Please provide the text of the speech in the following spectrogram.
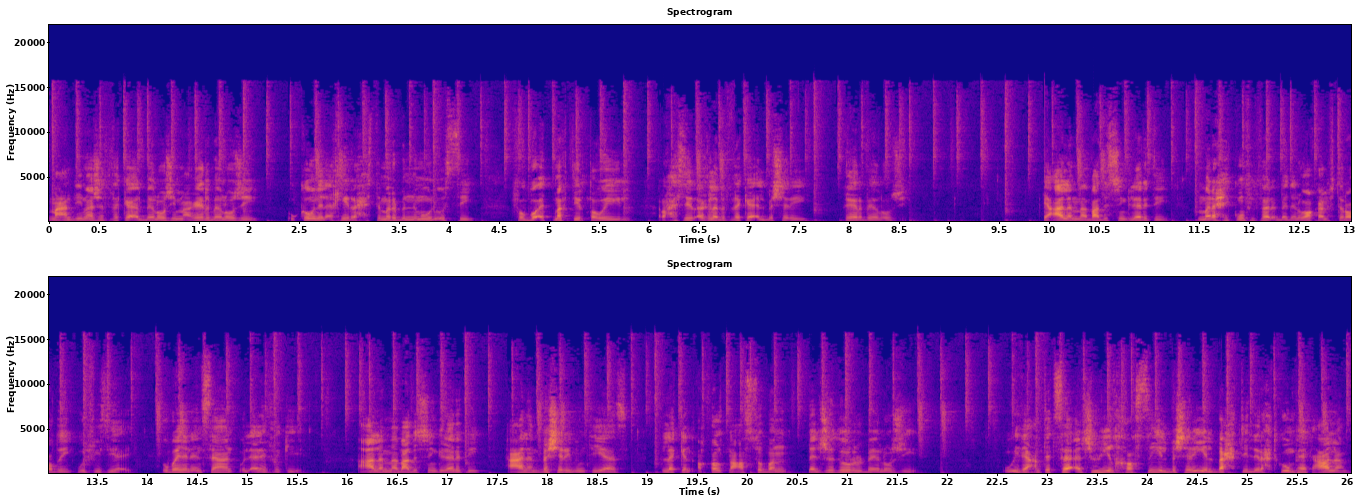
مع اندماج الذكاء البيولوجي مع غير البيولوجي وكون الأخير رح يستمر بالنمو الاسي فبوقت ما كتير طويل رح يصير أغلب الذكاء البشري غير بيولوجي. في عالم ما بعد ال singularity ما رح يكون في فرق بين الواقع الافتراضي والفيزيائي وبين الإنسان والآلة الذكية. عالم ما بعد السنجلاريتي عالم بشري بامتياز لكن أقل تعصبا للجذور البيولوجية. وإذا عم تتساءل شو هي الخاصية البشرية البحتة اللي رح تكون بهيك عالم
